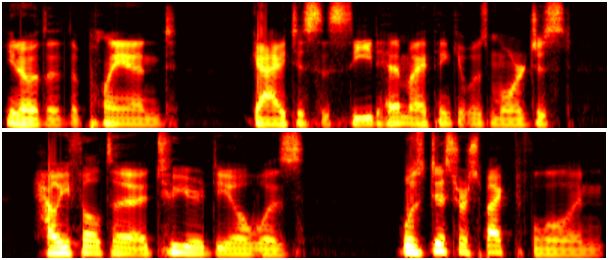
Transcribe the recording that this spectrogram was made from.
you know, the the planned guy to succeed him. I think it was more just how he felt a, a two year deal was was disrespectful. And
